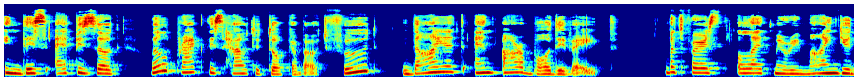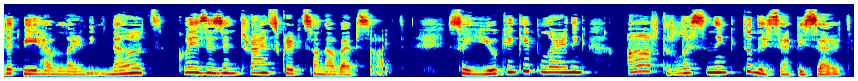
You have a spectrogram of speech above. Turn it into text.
In this episode, we'll practice how to talk about food, diet, and our body weight. But first, let me remind you that we have learning notes, quizzes, and transcripts on our website, so you can keep learning after listening to this episode.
